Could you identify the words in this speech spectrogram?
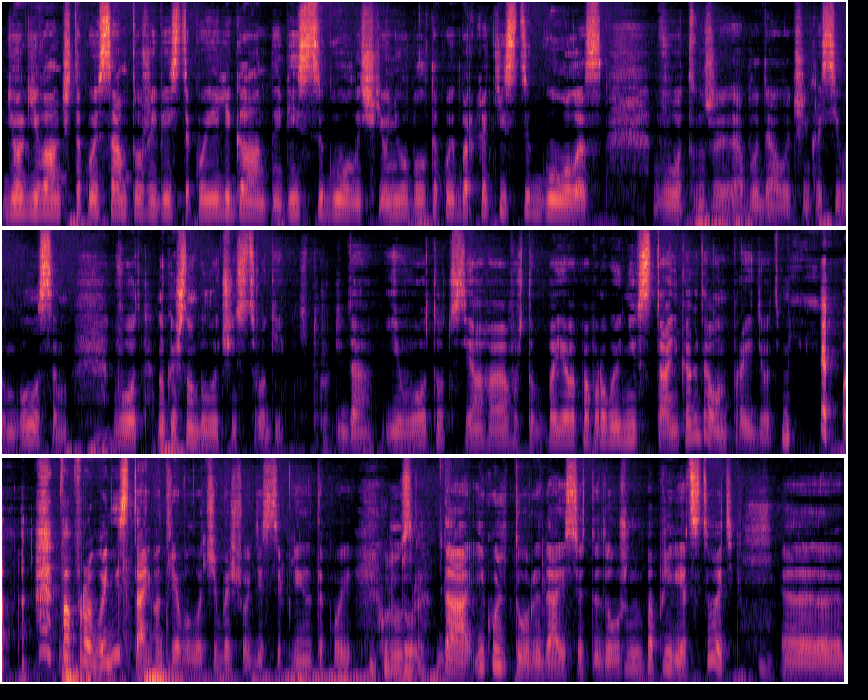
Георгий Иванович такой сам тоже весь такой элегантный, весь с иголочки. У него был такой бархатистый голос. Вот, он же обладал очень красивым голосом. Вот. Но, конечно, он был очень строгий. Строгий. Да, его тут все, ага, чтобы я попробуй не встань, когда он пройдет мимо. Попробуй не встань. Он требовал очень большой дисциплины такой. И культуры. Ну, да, и культуры, да, если ты должен поприветствовать э,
